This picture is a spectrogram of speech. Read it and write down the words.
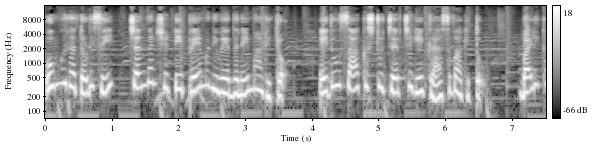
ಉಂಗುರ ತೊಡಿಸಿ ಚಂದನ್ ಶೆಟ್ಟಿ ಪ್ರೇಮ ನಿವೇದನೆ ಮಾಡಿದ್ರು. ಇದು ಸಾಕಷ್ಟು ಚರ್ಚೆಗೆ ಗ್ರಾಸವಾಗಿತ್ತು. ಬಳಿಕ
